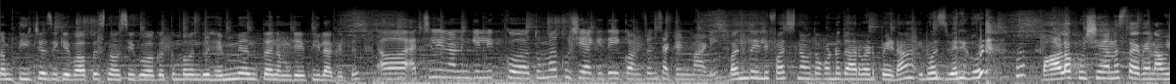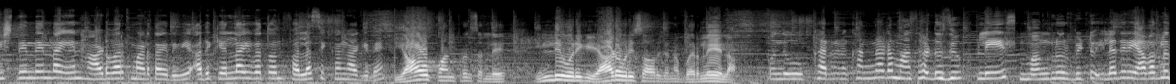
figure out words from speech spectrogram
ನಮ್ಮ ಟೀಚರ್ಸಿಗೆ ವಾಪಸ್ ನಾವು ಸಿಗುವಾಗ ತುಂಬ ಒಂದು ಹೆಮ್ಮೆ ಅಂತ ನಮಗೆ ಫೀಲ್ ಆಗುತ್ತೆ. ಆ್ಯಕ್ಚುಲಿ ನನಗೆ ಇಲ್ಲಿ ತುಂಬ ಖುಷಿಯಾಗಿದೆ ಈ ಕಾನ್ಫರೆನ್ಸ್ ಅಟೆಂಡ್ ಮಾಡಿ. ಬಂದು ಇಲ್ಲಿ ಫಸ್ಟ್ ನಾವು ತಗೊಂಡು Dharwad peda. It was very good ಬಹಳ ಖುಷಿ ಅನಿಸ್ತಾ ಇದೆ. ನಾವು ಇಷ್ಟು ದಿನದಿಂದ ಏನು ಹಾರ್ಡ್ ವರ್ಕ್ ಮಾಡ್ತಾ ಇದ್ದೀವಿ ಅದಕ್ಕೆಲ್ಲ ಇವತ್ತೊಂದು ಫಲ ಸಿಕ್ಕಂಗಾಗಿದೆ. ಯಾವ ಕಾನ್ಫರೆನ್ಸ್ ಅಲ್ಲಿ ಇಲ್ಲಿವರೆಗೆ ಎರಡೂವರೆ ಸಾವಿರ ಜನ ಬರಲೇ ಇಲ್ಲ. ಒಂದು ಕರ್ ಕನ್ನಡ ಮಾತಾಡೋದು ಪ್ಲೇಸ್ ಮಂಗಳೂರು ಬಿಟ್ಟು ಇಲ್ಲದ್ರೆ ಯಾವಾಗಲೂ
